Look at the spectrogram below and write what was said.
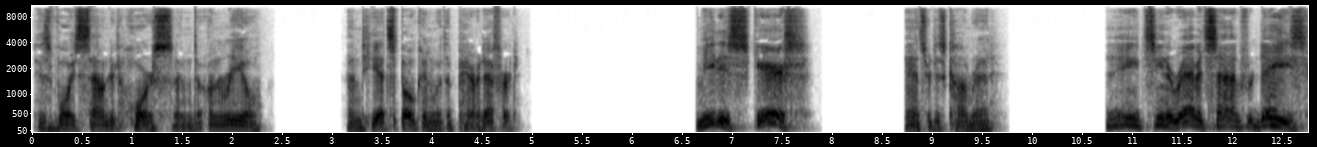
His voice sounded hoarse and unreal, and he had spoken with apparent effort. Meat is scarce, answered his comrade. They ain't seen a rabbit sign for days.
